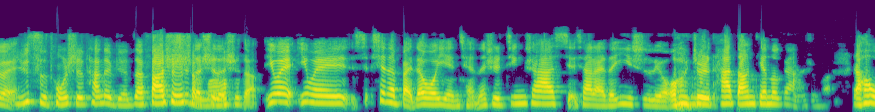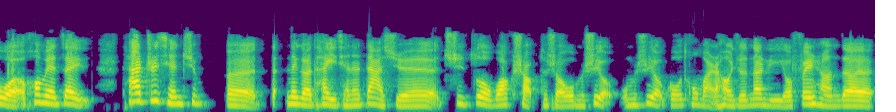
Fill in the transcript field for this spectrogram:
对，与此同时，他那边在发生什么？是的，是的，是的。因为因为现现在摆在我眼前的是金沙写下来的意识流，就是他当天都干了什么。然后我后面在他之前去呃那个他以前的大学去做 workshop 的时候，我们是有我们是有沟通嘛。然后我觉得那里有非常的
